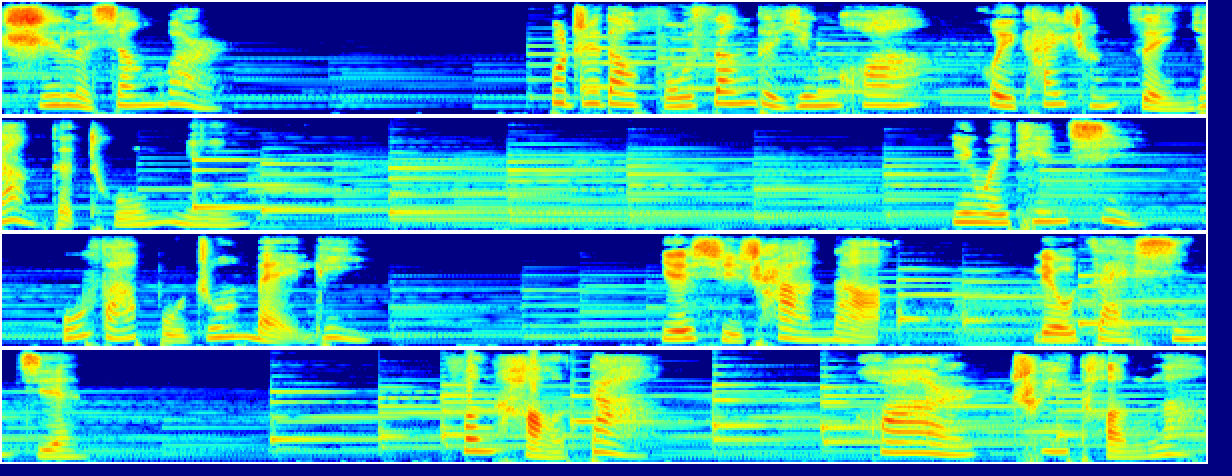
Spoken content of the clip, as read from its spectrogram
失了香味儿。不知道扶桑的樱花会开成怎样的荼蘼，因为天气无法捕捉美丽，也许刹那留在心间。风好大。花儿吹疼了，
